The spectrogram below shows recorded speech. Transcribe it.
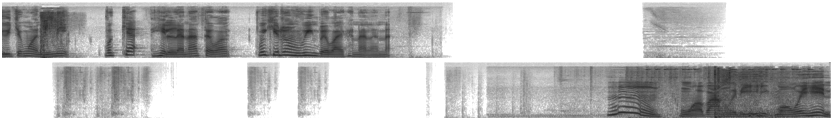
คือจังหวะนี้นี่เมื่อกี้เห็นแล้วนะ แต่ว่าไม่คิดว่ามันวิ่งไปไวขนาดนั้นนะอืมหัวบางไปดีอีกมองไม่เห็น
